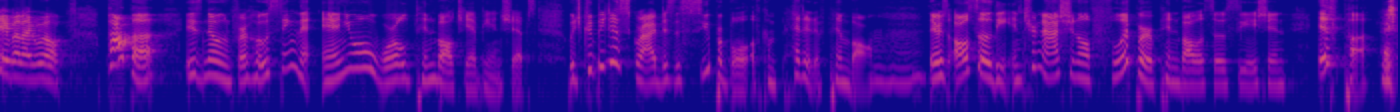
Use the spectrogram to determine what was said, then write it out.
okay, but I will. Papa is known for hosting the annual World Pinball Championships, which could be described as the Super Bowl of competitive pinball. Mm-hmm. There's also the International Flipper Pinball Association, IFPA, which,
